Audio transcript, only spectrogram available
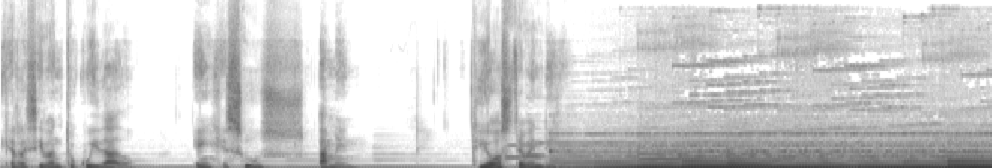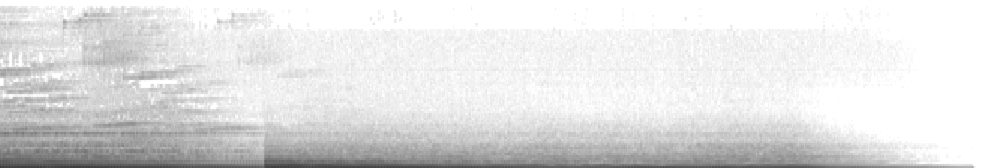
que reciban tu cuidado. En Jesús, amén. Dios te bendiga.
